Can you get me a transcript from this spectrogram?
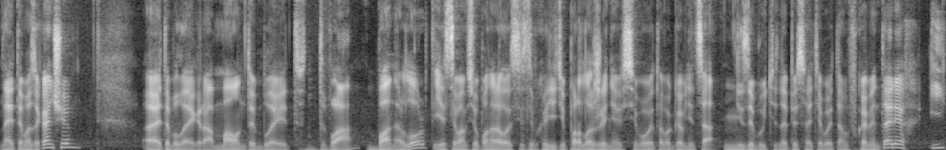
на этом мы заканчиваем. А это была игра Mountain Blade 2 Bannerlord. Если вам все понравилось, если вы хотите продолжение всего этого говнеца, не забудьте написать об этом в комментариях. И,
